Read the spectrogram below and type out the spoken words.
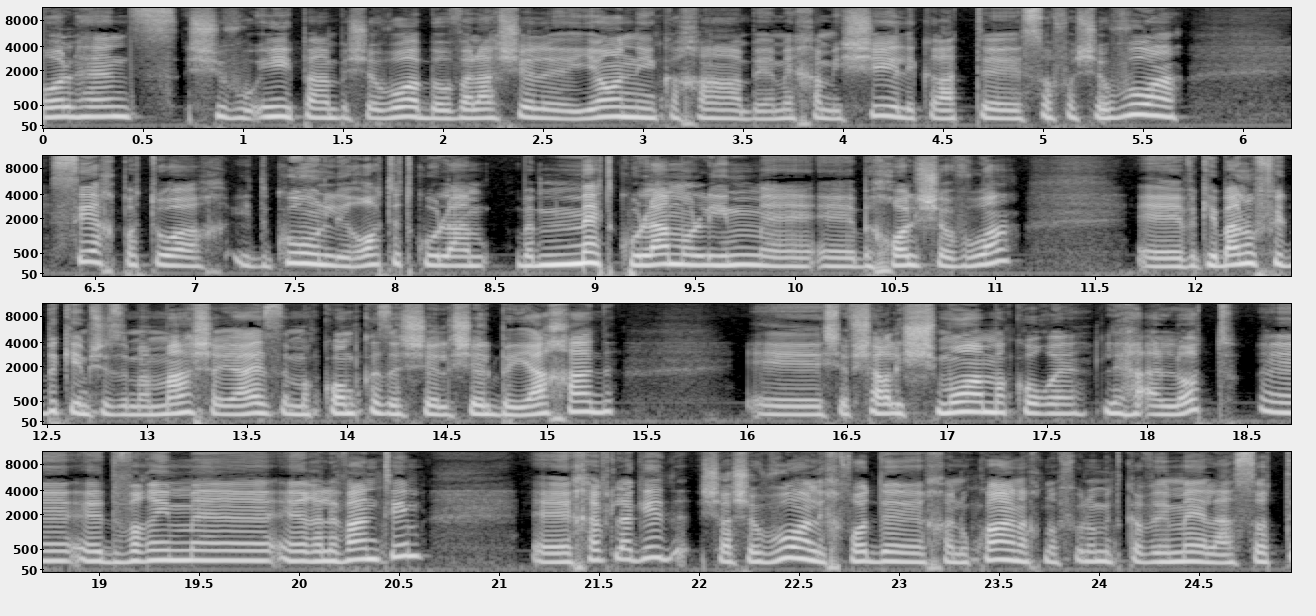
All Hands שבועי, פעם בשבוע, בהובלה של יוני, ככה בימי חמישי, לקראת סוף השבוע. שיח פתוח, עדכון, לראות את כולם, באמת, כולם עולים בכל שבוע. וקיבלנו פידבקים שזה ממש היה איזה מקום כזה של, של ביחד. אה, שאפשר לשמוע מה קורה, להעלות אה, אה, דברים רלוונטיים. חייבת להגיד שהשבוע, לכבוד חנוכה, אנחנו אפילו מתכוונים לעשות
